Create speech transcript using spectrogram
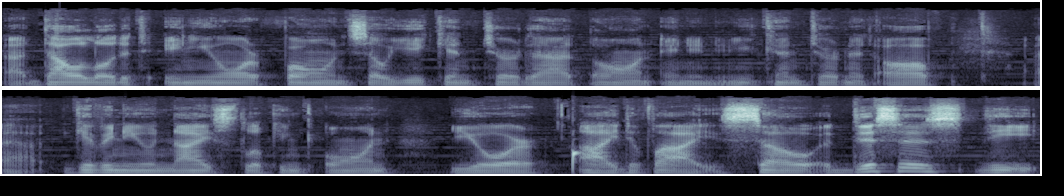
uh, download it in your phone, so you can turn that on and you can turn it off. Uh, giving you nice looking on your iDevice. So this is the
